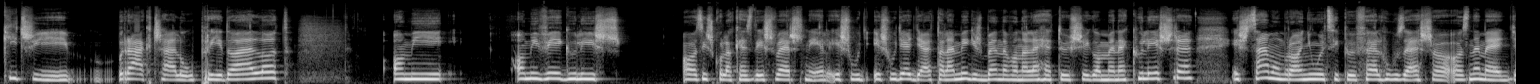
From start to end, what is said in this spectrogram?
kicsi, rákcsáló prédaállat, ami, ami végül is az iskolakezdés versnél, és úgy, és úgy egyáltalán mégis benne van a lehetőség a menekülésre, és számomra a nyúlcipő felhúzása az nem egy,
